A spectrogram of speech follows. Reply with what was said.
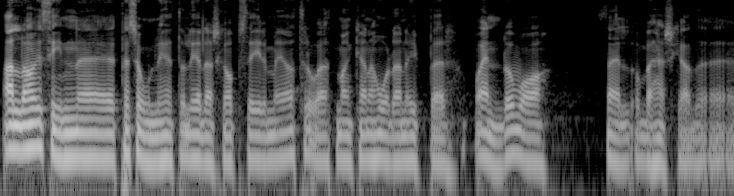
alla har ju sin eh, personlighet och ledarskapsstil men jag tror att man kan ha hårda nyper och ändå vara snäll och behärskad. Eh,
